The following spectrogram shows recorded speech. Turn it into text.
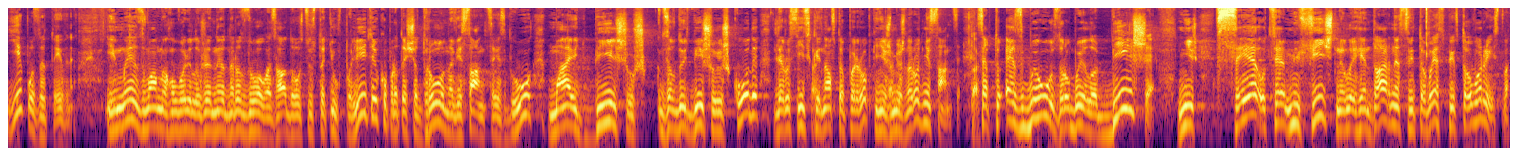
є позитивним. І ми з вами говорили вже неодноразово, згадував цю статтю в політику про те, що дронові санкції СБУ мають більшу ш- завдають більшої шкоди для російської нафтопереробки, ніж міжнародні санкції. Тобто СБУ зробило більше, ніж все оце міфічне, легендарне світове співтовариство.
